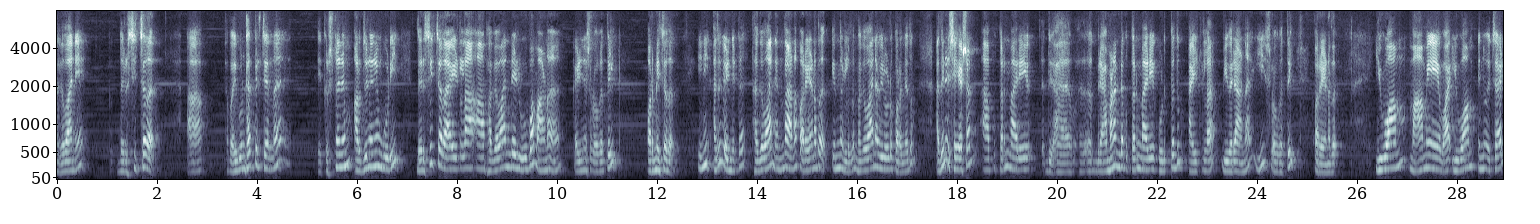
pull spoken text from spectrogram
ഭഗവാനെ ദർശിച്ചത്. ആ വൈകുണ്ഠത്തിൽ ചെന്ന് കൃഷ്ണനും അർജുനനും കൂടി ദർശിച്ചതായിട്ടുള്ള ആ ഭഗവാന്റെ രൂപമാണ് കഴിഞ്ഞ ശ്ലോകത്തിൽ വർണിച്ചത്. ഇനി അത് കഴിഞ്ഞിട്ട് ഭഗവാൻ എന്താണ് പറയണത് എന്നുള്ളതും ഭഗവാൻ അവരോട് പറഞ്ഞതും അതിനുശേഷം ആ പുത്രന്മാരെ ബ്രാഹ്മണന്റെ പുത്രന്മാരെ കൊടുത്തതും ആയിട്ടുള്ള വിവരമാണ് ഈ ശ്ലോകത്തിൽ പറയണത്. യുവാം മാമേവ യുവാം എന്ന് വെച്ചാൽ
